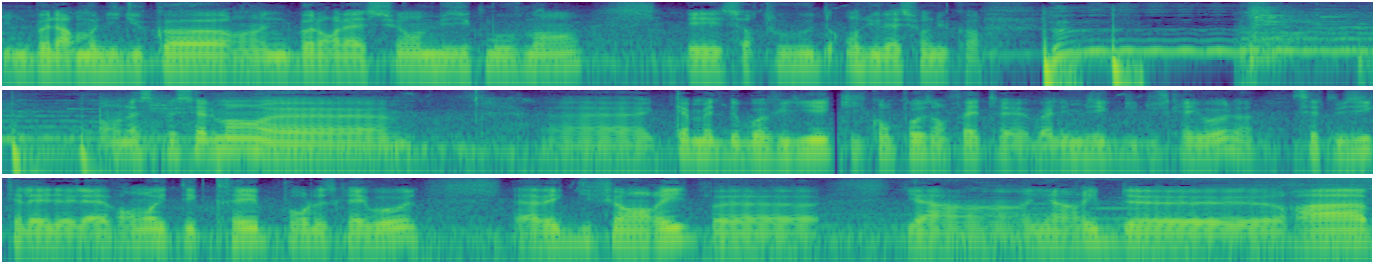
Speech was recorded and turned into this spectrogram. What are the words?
Une bonne harmonie du corps, une bonne relation musique-mouvement et surtout ondulation du corps. On a spécialement euh, euh, Kamel de Boisvilliers qui compose en fait euh, bah, les musiques du, Skywall. Cette musique, a, vraiment été créée pour le Skywall avec différents rythmes. Il y, a un- il y a un rythme de rap.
